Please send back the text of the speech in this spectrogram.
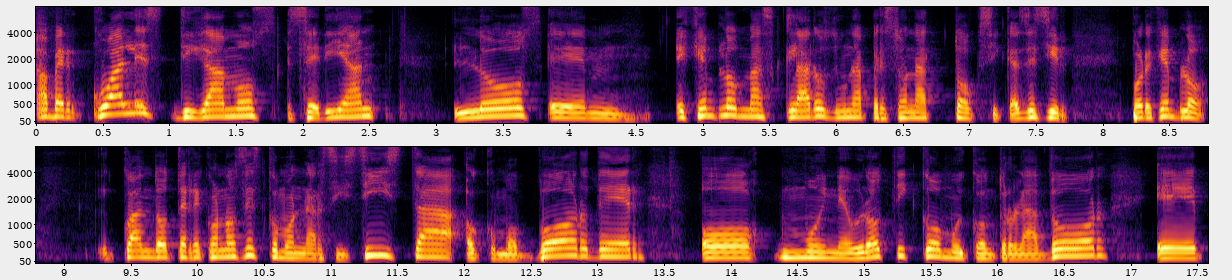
a ver, ¿cuáles, digamos, serían los eh, ejemplos más claros de una persona tóxica? Es decir, por ejemplo, cuando te reconoces como narcisista o como border o muy neurótico, muy controlador, eh,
